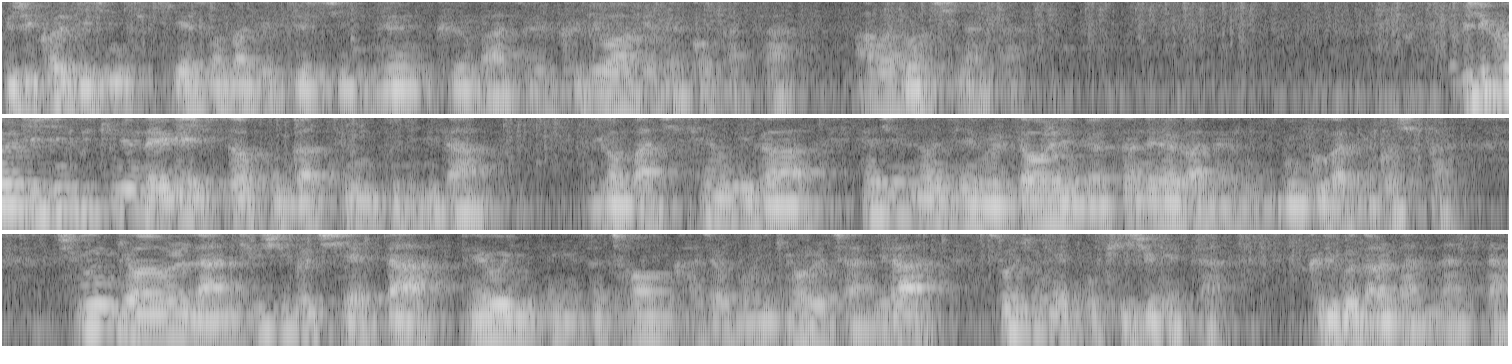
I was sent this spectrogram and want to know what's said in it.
뮤지컬 니진스키에서만 느낄 수 있는 그 맛을 그리워하게 될 것 같다. 아마도 확신한다. 뮤지컬 니진스키는 내게 있어 봄 같은 분입니다. 이건 마치 세웅이가 혜진 선생님을 떠올리며 써내려가는 문구 같은 것이다. 추운 겨울 난 휴식을 취했다. 배우 인생에서 처음 가져본 겨울잠이라 소중했고 귀중했다. 그리고 널 만났다.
